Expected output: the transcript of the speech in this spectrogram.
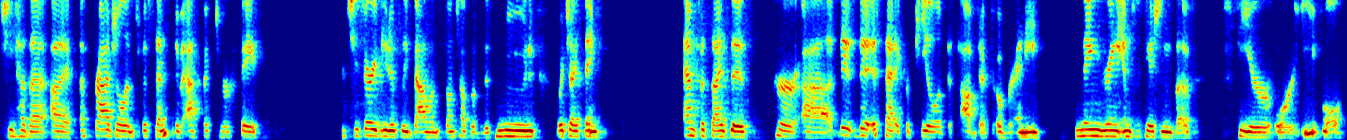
she has a, a, a, fragile and sort of sensitive aspect to her face. And she's very beautifully balanced on top of this moon, which I think emphasizes her uh, the, the aesthetic appeal of this object over any lingering implications of fear or evil,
